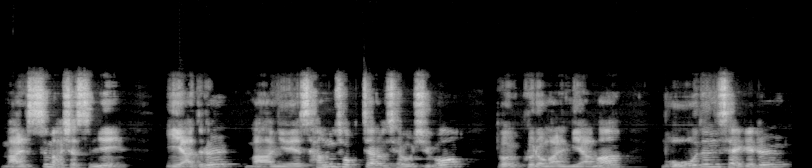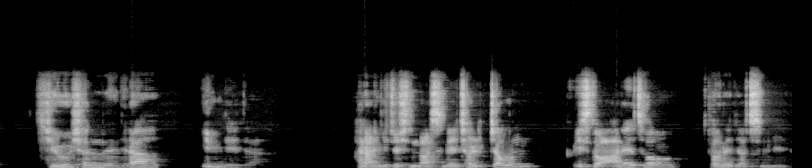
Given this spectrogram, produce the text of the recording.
말씀하셨으니 이 아들을 만유의 상속자로 세우시고 또 그로 말미암아 모든 세계를 지으셨느니라 입니다. 하나님이 주신 말씀의 절정은 그리스도 안에서 전해졌습니다.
